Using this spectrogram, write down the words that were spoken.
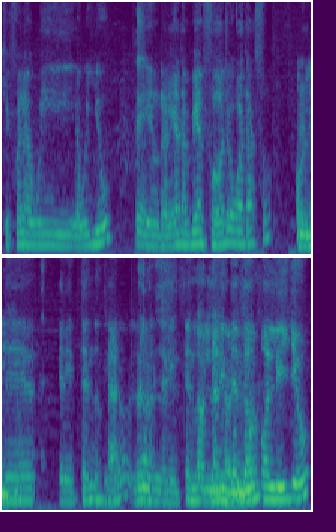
que fue la Wii, la Wii U, que Sí. en realidad también fue otro guatazo Only de, de Nintendo, claro. La, Nintendo, Only- la Nintendo Only You. Only You,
